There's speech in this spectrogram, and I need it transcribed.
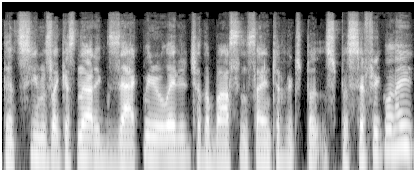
that seems like it's not exactly related to the Boston Scientific spe- specifically,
